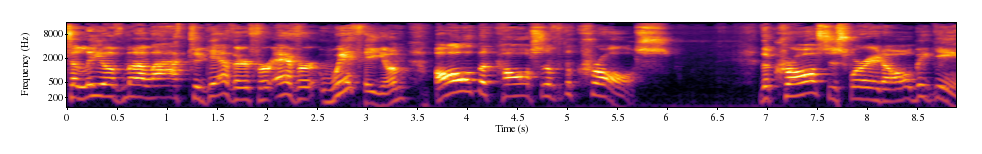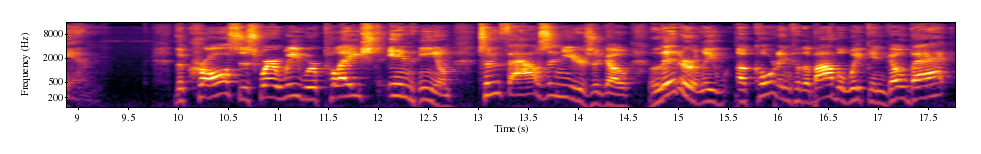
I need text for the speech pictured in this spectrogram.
to live my life together forever with Him, all because of the cross. The cross is where it all began. The cross is where we were placed in Him 2,000 years ago. Literally, according to the Bible, we can go back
